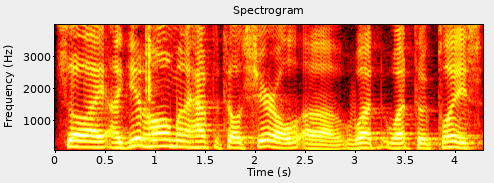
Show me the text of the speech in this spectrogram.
So I, I get home and I have to tell Cheryl uh, what, what took place.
